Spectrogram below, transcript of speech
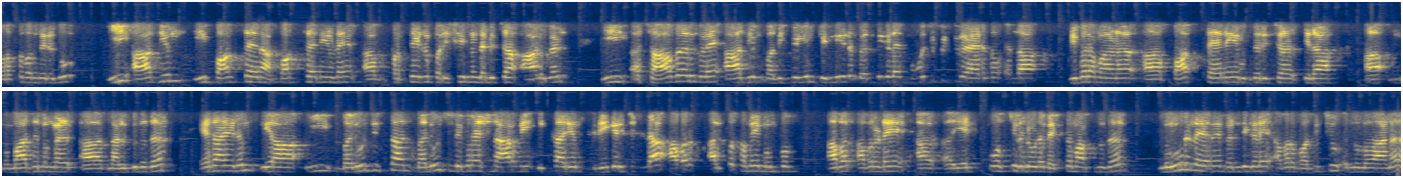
പുറത്തു വന്നിരുന്നു. ഈ ആദ്യം ഈ പാക് സേന പാക് സേനയുടെ പ്രത്യേക പരിശീലനം ലഭിച്ച ആളുകൾ ഈ ചാവേറുകളെ ആദ്യം വധിക്കുകയും പിന്നീട് ബന്ദികളെ മോചിപ്പിക്കുകയായിരുന്നു എന്ന വിവരമാണ് പാക് സേനയെ ഉദ്ധരിച്ച് ചില മാധ്യമങ്ങൾ നൽകുന്നത് ഏതായാലും ഈ, ബലൂചിസ്ഥാൻ ബലൂച്ച് ലിബറേഷൻ ആർമി ഇക്കാര്യം സ്ഥിരീകരിച്ചിട്ടില്ല അവർ അല്പസമയം മുമ്പും അവർ അവരുടെ എക്സ് പോസ്റ്റുകളിലൂടെ വ്യക്തമാക്കുന്നത് നൂറിലേറെ ബന്ദികളെ അവർ വധിച്ചു എന്നുള്ളതാണ്.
